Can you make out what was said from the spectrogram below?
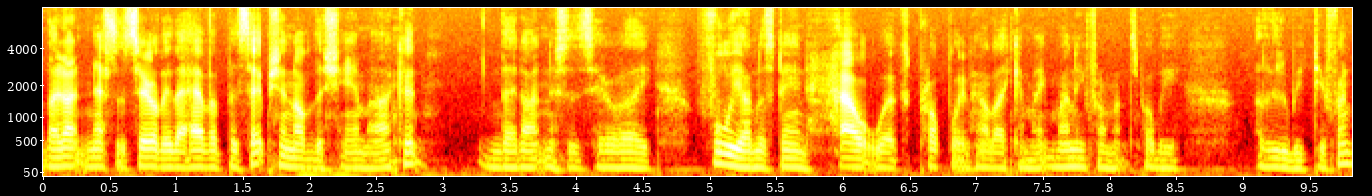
they don't necessarily they have a perception of the share market. They don't necessarily fully understand how it works properly and how they can make money from it. It's probably a little bit different.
